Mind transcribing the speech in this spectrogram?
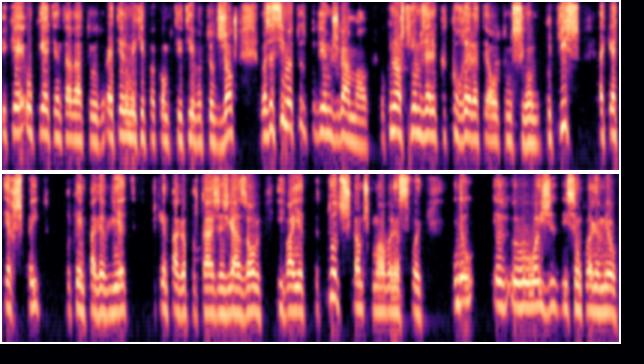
e que é, o que é tentar dar tudo é ter uma equipa competitiva todos os jogos, mas acima de tudo podíamos jogar mal. O que nós tínhamos era que correr até ao último segundo, porque isso é que é ter respeito por quem paga bilhete, por quem paga portagens, gasóleo e vai a, todos os campos como o Albarense foi. Ainda eu, eu, eu, hoje disse a um colega meu,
